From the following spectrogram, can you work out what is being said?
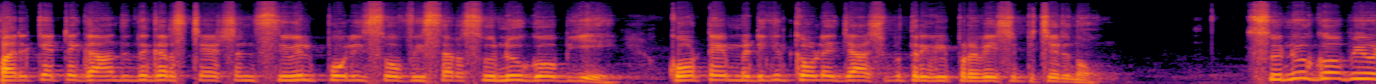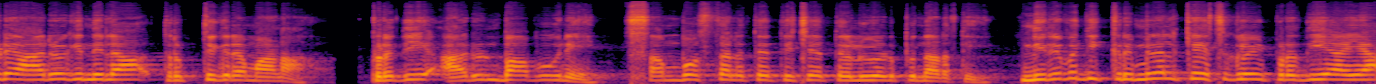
പരിക്കേറ്റ Gandhinagar station civil police officer Sunu ഗോപിയെ കോട്ടയം മെഡിക്കൽ കോളേജ് ആശുപത്രിയിൽ പ്രവേശിപ്പിച്ചിരുന്നു. സുനു ഗോപിയുടെ ആരോഗ്യനില തൃപ്തികരമാണ്. പ്രതി അരുൺ ബാബുവിനെ സംഭവ സ്ഥലത്തെത്തിച്ച് തെളിവെടുപ്പ് നടത്തി. നിരവധി ക്രിമിനൽ കേസുകളിൽ പ്രതിയായ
